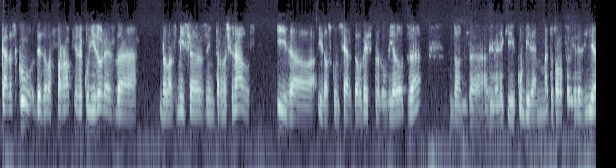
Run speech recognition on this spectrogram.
cadascú, des de les parròquies acollidores de, de les misses internacionals i, de, i dels concerts del vespre del dia 12, doncs, eh, evidentment, aquí convidem a tota la feligresia,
